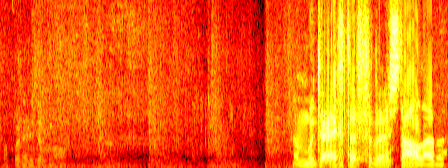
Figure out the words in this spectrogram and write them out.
pakken we deze ook nog. We moeten echt even staal hebben.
